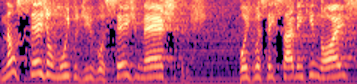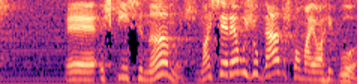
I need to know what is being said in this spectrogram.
não sejam muito de vocês mestres pois vocês sabem que nós, é, os que ensinamos, nós seremos julgados com maior rigor.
